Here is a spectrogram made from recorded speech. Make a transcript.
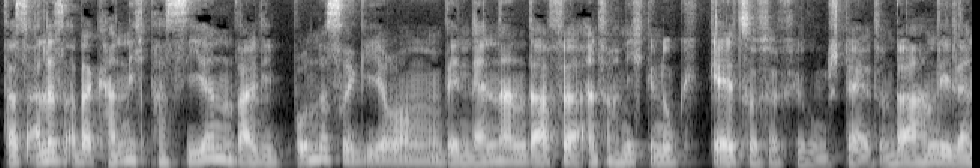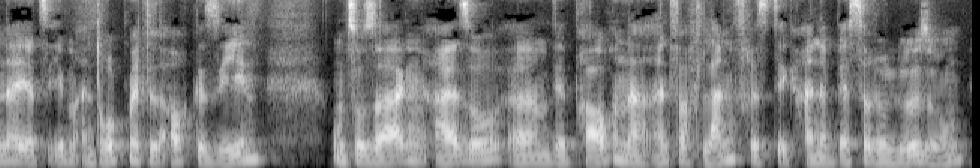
Das alles aber kann nicht passieren, weil die Bundesregierung den Ländern dafür einfach nicht genug Geld zur Verfügung stellt. Und da haben die Länder jetzt eben ein Druckmittel auch gesehen, um zu sagen, also äh, wir brauchen da einfach langfristig eine bessere Lösung.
